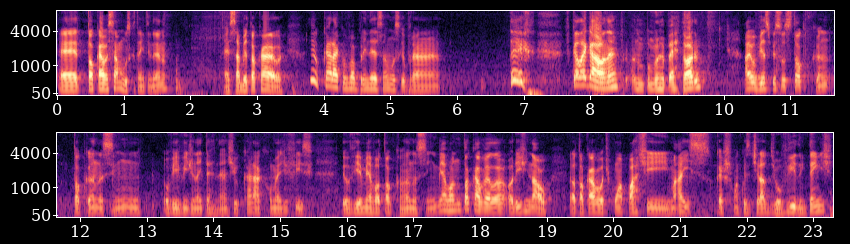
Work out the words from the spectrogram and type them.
é, tocava essa música, tá entendendo? É, sabia tocar ela. E eu, caraca, eu vou aprender essa música pra ter, ficar legal, né? Pro, pro meu repertório. Aí eu vi as pessoas tocando, tocando assim, eu vi vídeo na internet e caraca, como é difícil. Eu via minha avó tocando assim, minha avó não tocava ela original, ela tocava tipo uma parte mais, uma coisa tirada de ouvido, entende?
